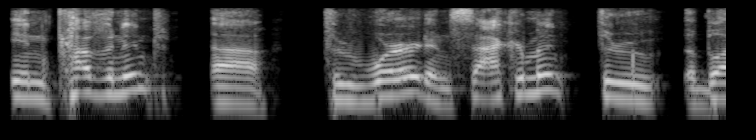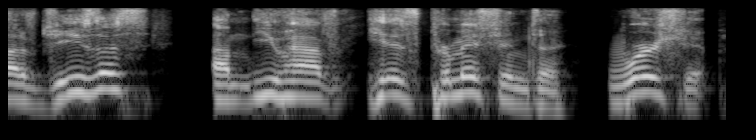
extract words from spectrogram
in covenant uh, through word and sacrament through the blood of Jesus, um, you have His permission to worship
